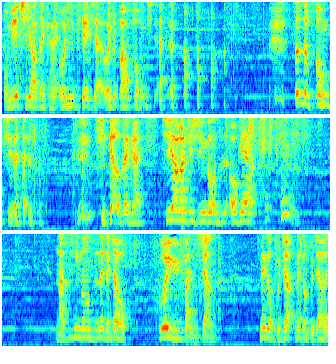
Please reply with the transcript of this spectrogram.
我们约七号再开，我已经贴起来，我已经把它封起来了，真的封起来了，七号再开，七号他去新公司，OK 啊。哪是新公司？那个叫鲑鱼返乡，那个不叫那个不叫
